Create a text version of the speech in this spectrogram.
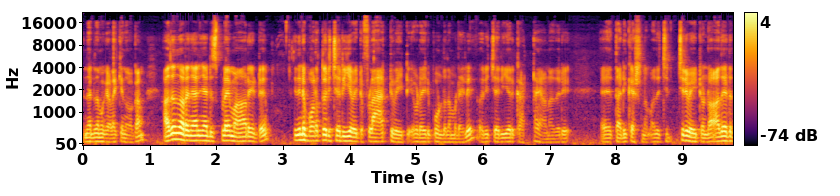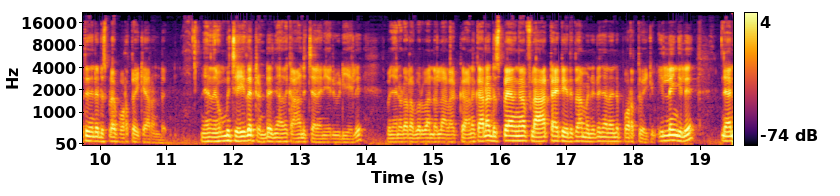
എന്നിട്ട് നമുക്ക് ഇളക്കി നോക്കാം. അതെന്ന് പറഞ്ഞാൽ ഞാൻ ഡിസ്പ്ലേ മാറിയിട്ട് ഇതിന്റെ പുറത്തൊരു ചെറിയ വെയിറ്റ് ഫ്ലാറ്റ് വെയിറ്റ് ഇവിടെ ഇരിപ്പുണ്ട് നമ്മുടെ കയ്യിൽ ഒരു ചെറിയൊരു കട്ടയാണ്. അതൊരു തടി കഷ്ണം. അത് ഇച്ചിരി വെയിറ്റ് ഉണ്ടോ. അതെടുത്ത് ഇതിന്റെ ഡിസ്പ്ലേ പുറത്ത് വയ്ക്കാറുണ്ട് ഞാൻ മുമ്പ് ചെയ്തിട്ടുണ്ട്. ഞാൻ അത് കാണിച്ചുതരാം ഈ ഒരു വീഡിയോയിൽ അപ്പോൾ ഞാനിവിടെ റബ്ബർ ബാൻഡെല്ലാം അളക്കുകയാണ്. കാരണം ഡിസ്പ്ലേ അങ്ങനെ ഫ്ലാറ്റായിട്ട് ഇരുത്താൻ വേണ്ടിയിട്ട് ഞാൻ അതിന്റെ പുറത്ത് വയ്ക്കും ഇല്ലെങ്കിൽ ഞാൻ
